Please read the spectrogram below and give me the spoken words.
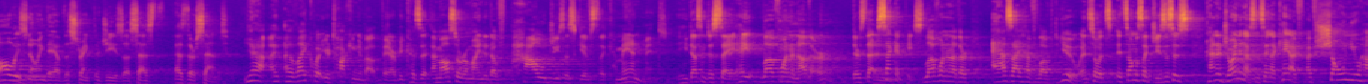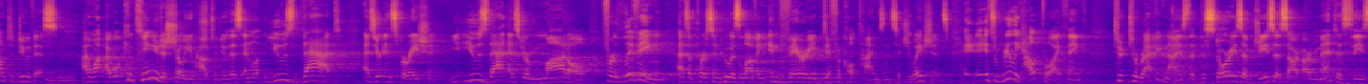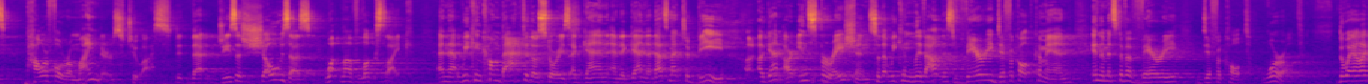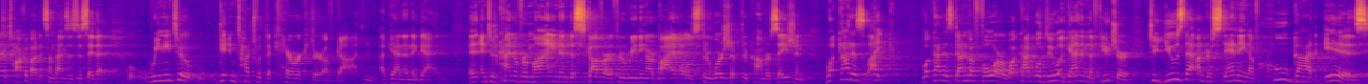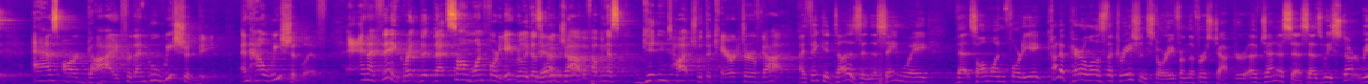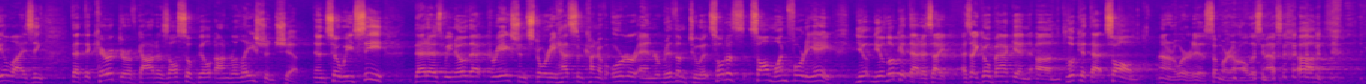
Always knowing they have the strength of Jesus as, as they're sent. Yeah, I, I, like what you're talking about there because I'm also reminded of how Jesus gives the commandment. He doesn't just say, hey, love one another. There's that second piece love one another as I have loved you. And so it's, it's almost like Jesus is kind of joining us and saying, like, hey, I've, I've shown you how to do this. Mm-hmm. I, want, I will continue to show you how to do this and use that as your inspiration. Use that as your model for living as a person who is loving in very difficult times and situations. It's really helpful, I think, to, to recognize that the stories of Jesus are, are meant as these powerful reminders to us that Jesus shows us what love looks like and that we can come back to those stories again and again that that's meant to be uh, again our inspiration so that we can live out this very difficult command in the midst of a very difficult world the way i like to talk about it sometimes is to say that we need to get in touch with the character of god mm. again and again and, and to kind of remind and discover through reading our Bibles, through worship, through conversation, what God is like, what God has done before, what God will do again in the future, to use that understanding of who God is as our guide for then who we should be and how we should live. And I think, right, that, that Psalm 148 really does yeah. a good job of helping us get in touch with the character of God. I think it does in the same way that Psalm 148 kind of parallels the creation story from the first chapter of Genesis as we start realizing that the character of God is also built on relationship. And so we see that as we know that creation story has some kind of order and rhythm to it, so does Psalm 148. You, you look at that as I, as I go back and um, look at that psalm, I don't know where it is, somewhere in all this mess. Um,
